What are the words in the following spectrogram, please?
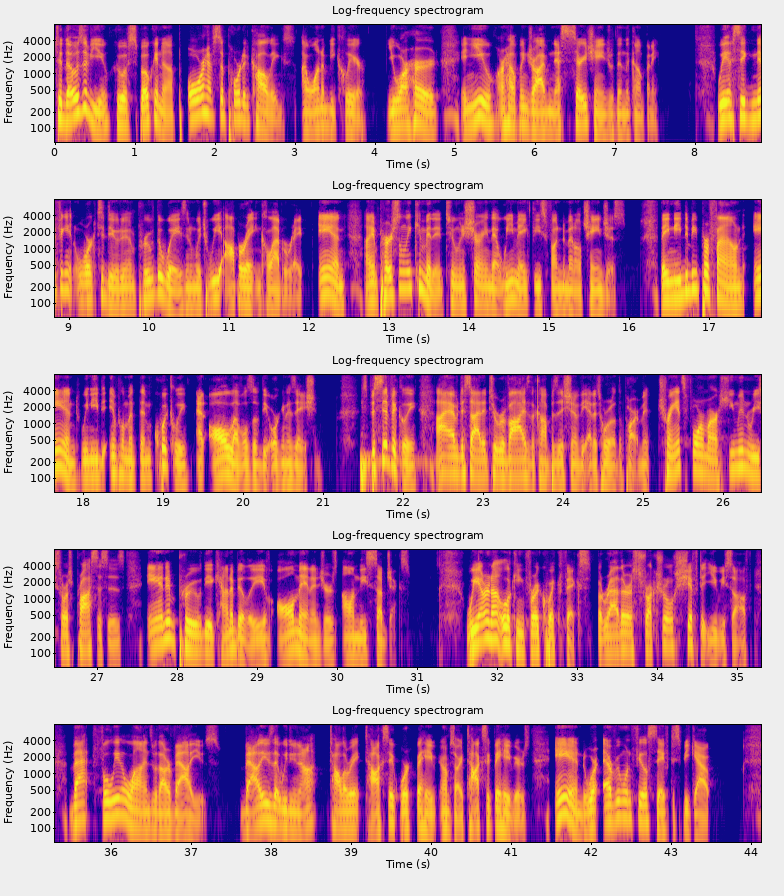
To those of you who have spoken up or have supported colleagues, I want to be clear. You are heard, and you are helping drive necessary change within the company. We have significant work to do to improve the ways in which we operate and collaborate, and I am personally committed to ensuring that we make these fundamental changes. They need to be profound, and we need to implement them quickly at all levels of the organization. Specifically, I have decided to revise the composition of the editorial department, transform our human resource processes, and improve the accountability of all managers on these subjects. We are not looking for a quick fix, but rather a structural shift at Ubisoft that fully aligns with our values. Values that we do not tolerate toxic work behavior, I'm sorry, toxic behaviors, and where everyone feels safe to speak out.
